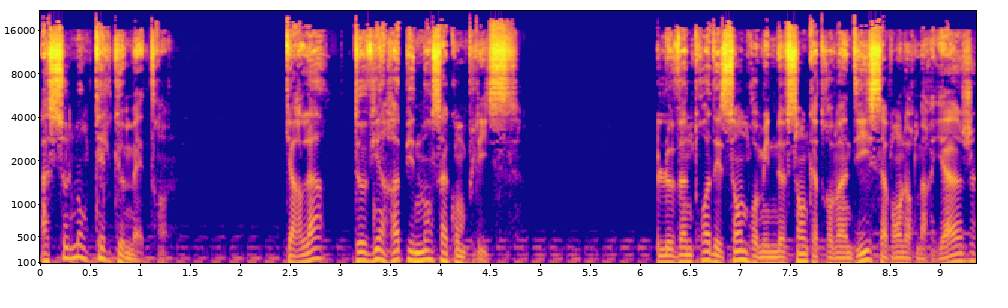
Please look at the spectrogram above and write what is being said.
à seulement quelques mètres. Carla devient rapidement sa complice. Le 23 décembre 1990, avant leur mariage,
